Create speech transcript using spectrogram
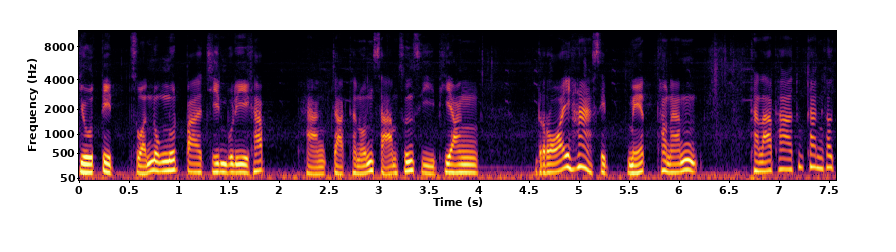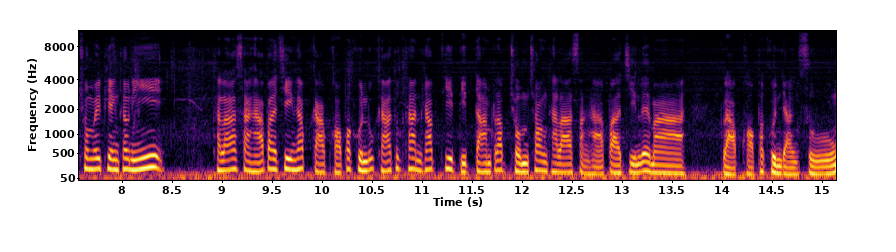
อยู่ติดสวนนงนุชปราจีนบุรีครับ ห่างจากถนน 304 เพียง 150 เมตร เท่านั้นทาราพาทุกท่านเข้าชมไว้เพียงเท่านี้ทาราสังหาปราจีนครับกราบขอบพระคุณลูกค้าทุกท่านครับที่ติดตามรับชมช่องทาราสังหาปราจีนเลยมากราบขอบพระคุณอย่างสูง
